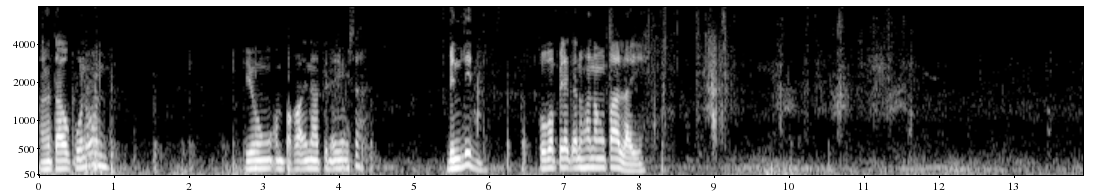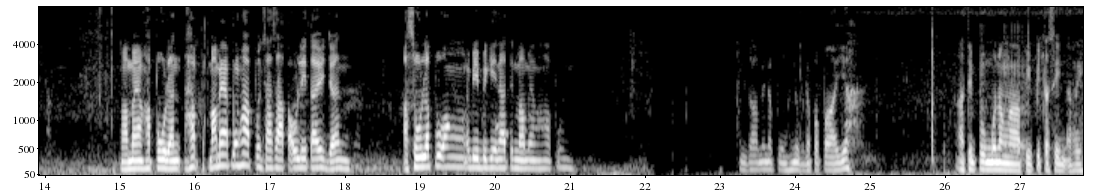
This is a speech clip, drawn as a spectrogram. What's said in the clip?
ano tawag po noon? Yung ang pakain natin ay yung isa. Binlid. Po bang pinag-anuhan ng palay? Mamayang hapulan, hap, mamaya pong hapon sasaka ulit tayo diyan. Asula po ang ibibigay natin mamayang hapon. Ang dami na pong hinog na papaya. Atin po munang uh, pipitasin ari.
